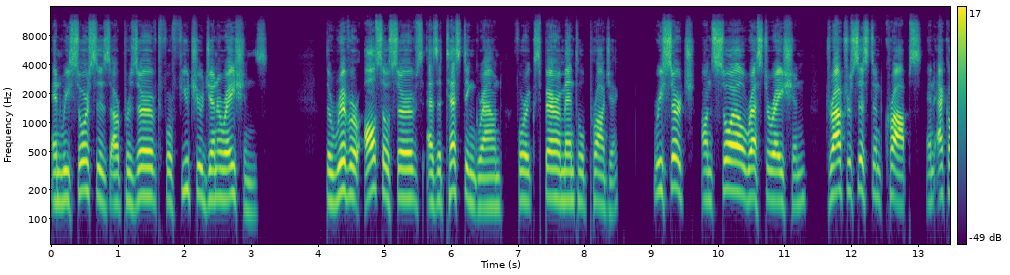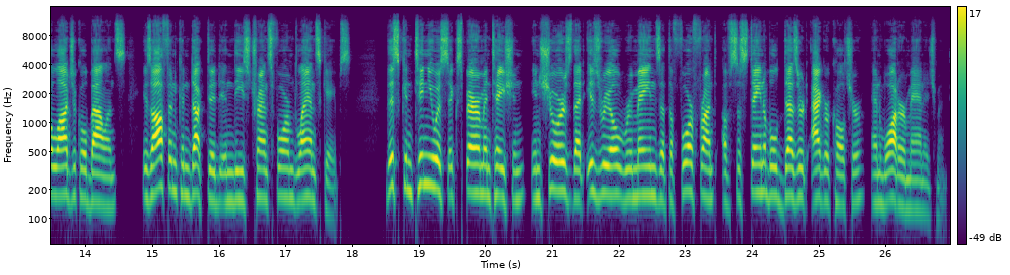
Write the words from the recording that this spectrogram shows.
and resources are preserved for future generations. The river also serves as a testing ground for experimental projects. Research on soil restoration, drought resistant crops, and ecological balance is often conducted in these transformed landscapes. This continuous experimentation ensures that Israel remains at the forefront of sustainable desert agriculture and water management.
